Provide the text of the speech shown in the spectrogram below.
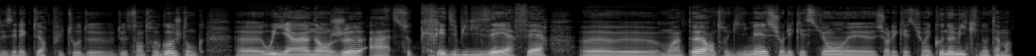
des électeurs plutôt de, de centre-gauche. Donc oui, il y a un enjeu à se crédibiliser, à faire moins peur, entre guillemets, sur les questions, sur les questions économiques notamment.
